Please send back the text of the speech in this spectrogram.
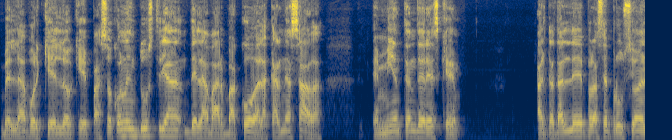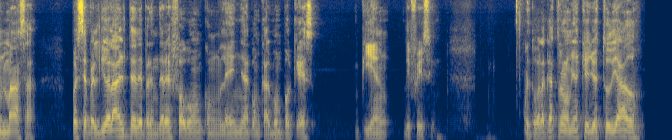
¿verdad? Porque lo que pasó con la industria de la barbacoa, la carne asada, en mi entender es que al tratar de hacer producción en masa, pues se perdió el arte de prender el fogón con leña, con carbón, porque es bien difícil. De todas las gastronomías que yo he estudiado,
